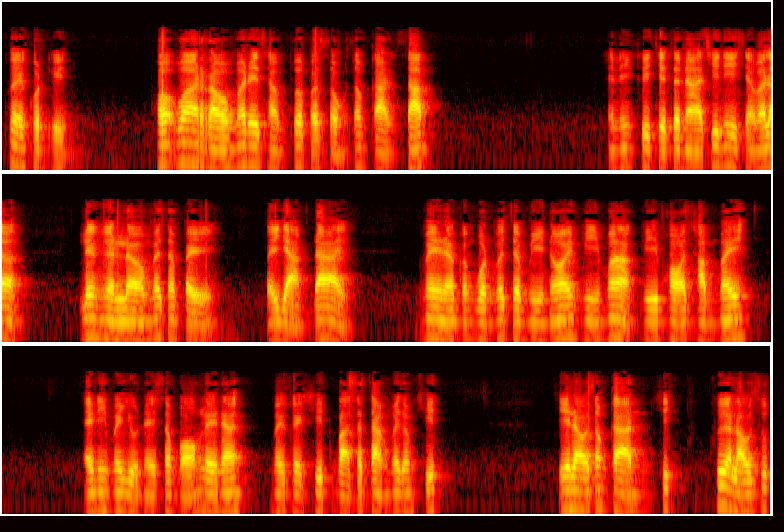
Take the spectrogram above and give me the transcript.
เพื่อให้คนอื่น เพราะว่าเราไม่ได้ทำเพื่อประสงค์ต้องการทรัพย์ อันนี้คือเจตนาที่นี่ใช่ไหมล่ะเรื่องเงินเราไม่ต้องไปไปอยากได้ ไม่เรากังวลว่าจะมีน้อยมีมาก มีพอทำไหมอ้นี่ไม่อยู่ในสมองเลยนะ ไม่เคยคิดบาทสตังไม่ต้องคิด ที่เราต้องการคิดเพื่อเราทุก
